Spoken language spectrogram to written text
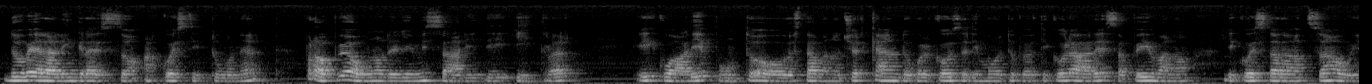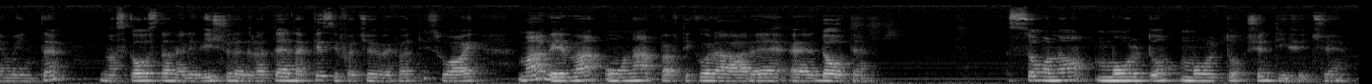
dove era l'ingresso a questi tunnel proprio a uno degli emissari di Hitler, i quali appunto stavano cercando qualcosa di molto particolare, sapevano di questa razza ovviamente, nascosta nelle viscere della terra che si faceva i fatti suoi, ma aveva una particolare eh, dote sono molto molto scientifici.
